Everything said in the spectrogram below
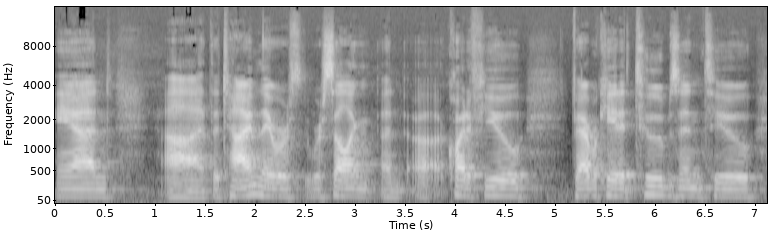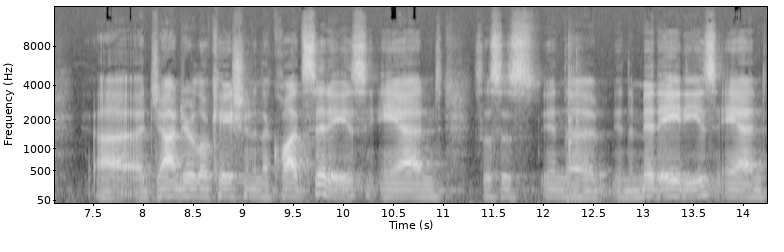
And uh, at the time, they were, were selling uh, quite a few fabricated tubes into uh, a John Deere location in the Quad Cities, and so this is in the in the mid 80s, and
